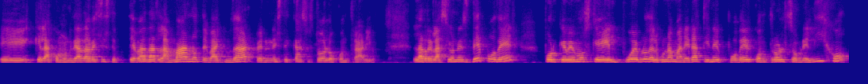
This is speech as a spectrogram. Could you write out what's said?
eh, que la comunidad a veces te, te, va a dar la mano, te va a ayudar, pero en este caso es todo lo contrario. Las relaciones de poder, porque vemos que el pueblo de alguna manera tiene poder, control sobre el hijo,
